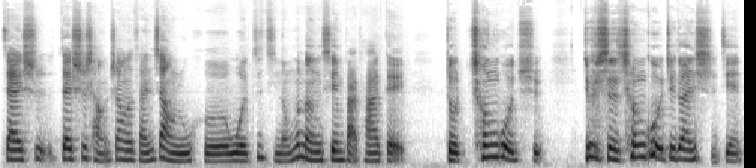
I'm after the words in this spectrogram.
在市在市场上的反响如何，我自己能不能先把它给就撑过去，就是撑过这段时间。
